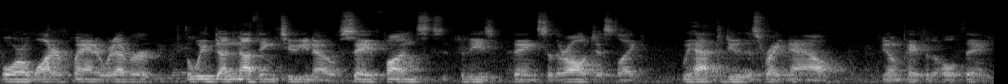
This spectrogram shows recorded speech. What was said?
or a water plant or whatever. But we've done nothing to, you know, save funds for these things. So they're all just like, we have to do this right now, you know, and pay for the whole thing.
